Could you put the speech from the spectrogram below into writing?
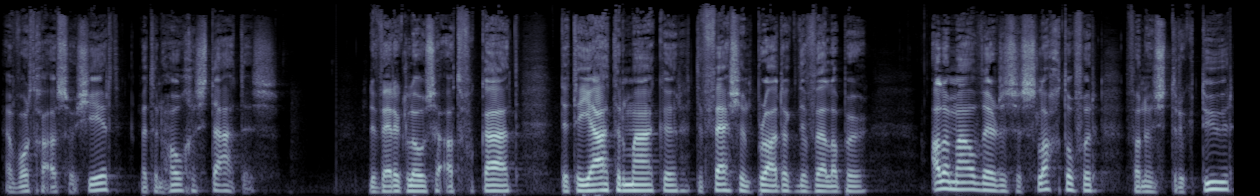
en wordt geassocieerd met een hoge status. De werkloze advocaat, de theatermaker, de fashion product developer, allemaal werden ze slachtoffer van een structuur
